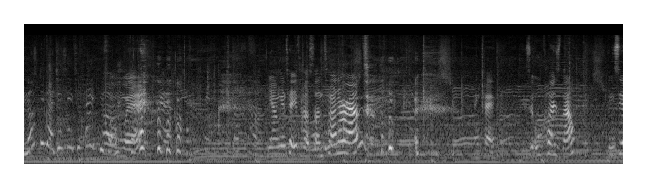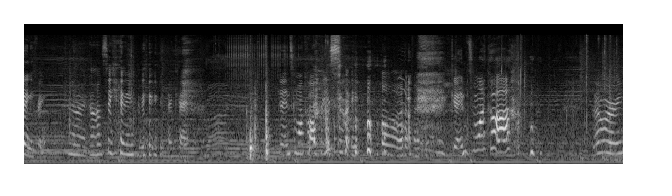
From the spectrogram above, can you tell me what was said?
Nothing, I just need to take you oh, somewhere. yeah, I'm going to take you to Hassan. Turn around. okay. Is it all closed now? Can you see anything? No, I can't see anything. Okay. Get into my car, please. Get into my car. Don't worry.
